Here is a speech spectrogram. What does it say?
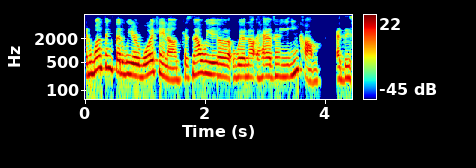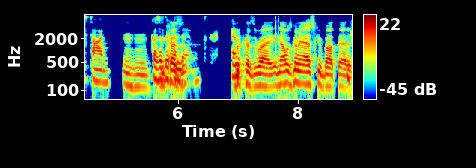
And one thing that we are working on because now we are we're not having income at this time hmm because of the pandemic. and- because right, and I was going to ask you about that as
